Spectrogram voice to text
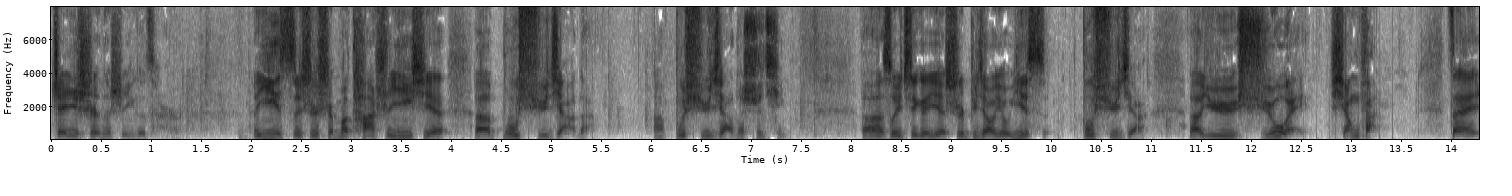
真实的是一个词儿，意思是什么？它是一些呃不虚假的啊，不虚假的事情，呃，所以这个也是比较有意思，不虚假，呃，与虚伪相反。在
